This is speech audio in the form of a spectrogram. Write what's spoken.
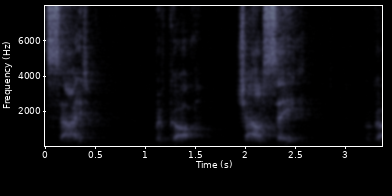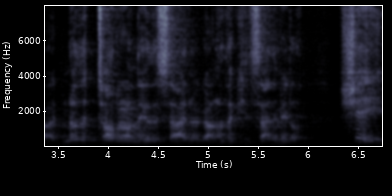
side. We've got child seat. We've got another toddler on the other side, and we've got another kid sat in the middle. She,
